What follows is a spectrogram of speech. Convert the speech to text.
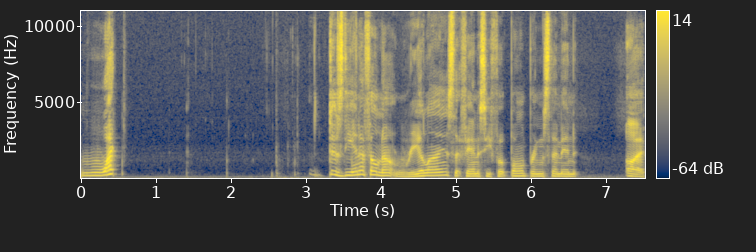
what does the NFL not realize that fantasy football brings them in a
